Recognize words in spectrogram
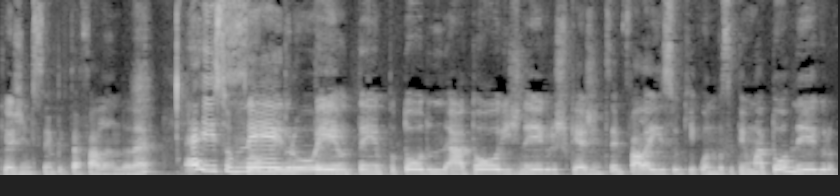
que a gente sempre tá falando, né? É isso, Sobre negro ter e o tempo todo atores negros, porque a gente sempre fala isso, que quando você tem um ator negro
